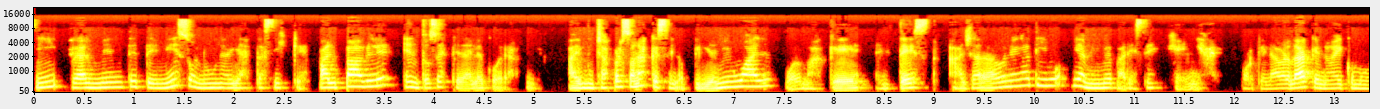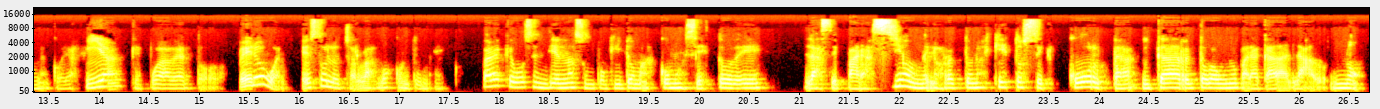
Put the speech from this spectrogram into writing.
si realmente tenés o no una diástasis que es palpable, entonces te da la ecografía. Hay muchas personas que se lo piden igual, por más que el test haya dado negativo, y a mí me parece genial porque la verdad que no hay como una ecografía que pueda ver todo. Pero bueno, eso lo charlas vos con tu médico. Para que vos entiendas un poquito más cómo es esto de la separación de los rectos, no es que esto se corta y cada recto va uno para cada lado, no.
